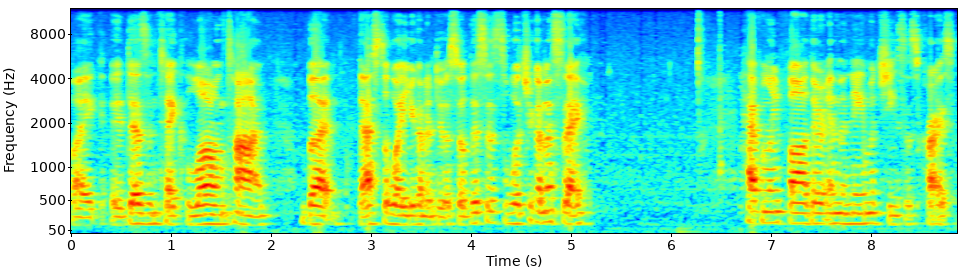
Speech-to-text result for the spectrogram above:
like it doesn't take a long time but that's the way you're going to do it. So this is what you're going to say. Heavenly Father in the name of Jesus Christ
